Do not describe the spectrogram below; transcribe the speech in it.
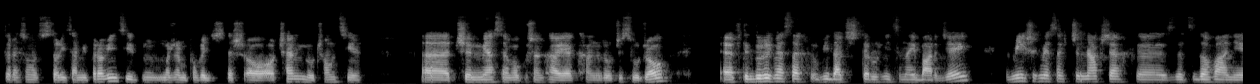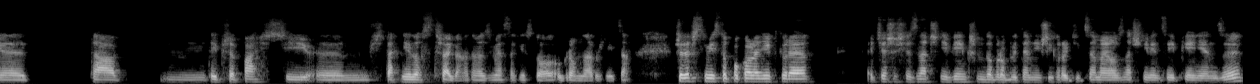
które są stolicami prowincji. Możemy powiedzieć też o, o Chengdu, Chongqing, czy miastach wokół Szanghaju jak Hangzhou czy Suzhou. W tych dużych miastach widać te różnice najbardziej. W mniejszych miastach czy na wsiach zdecydowanie ta tej przepaści się tak nie dostrzega, natomiast w miastach jest to ogromna różnica. Przede wszystkim jest to pokolenie, które cieszy się znacznie większym dobrobytem niż ich rodzice, mają znacznie więcej pieniędzy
